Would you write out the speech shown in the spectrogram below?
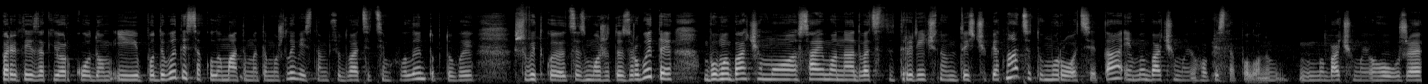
перейти за QR-кодом і подивитися, коли матимете можливість там всю 27 хвилин. Тобто ви швидко це зможете зробити. Бо ми бачимо Саймона 23-річного в 2015 році, та і ми бачимо його після полону. Ми бачимо його вже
